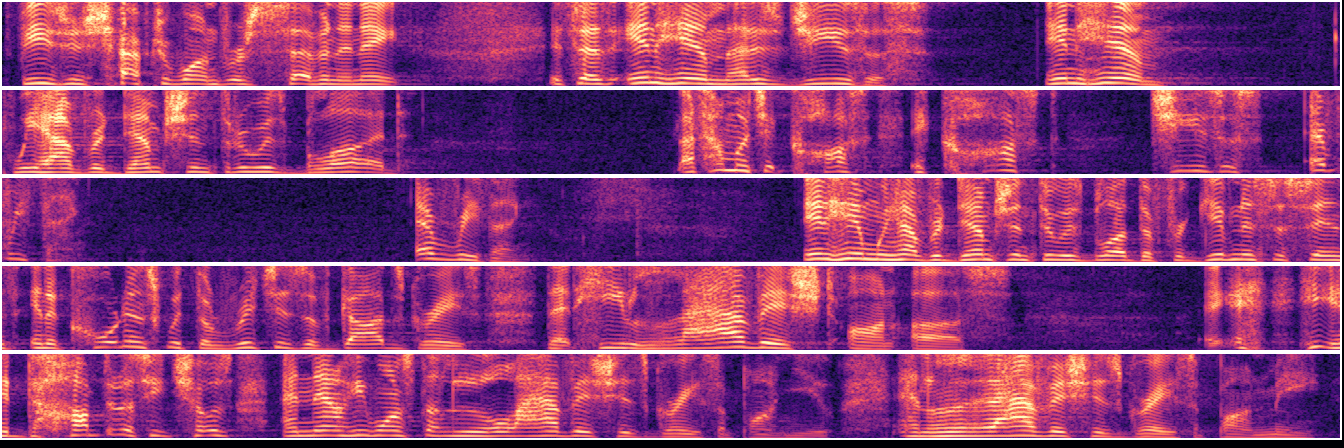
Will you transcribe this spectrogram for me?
Ephesians chapter 1, verse 7 and 8. It says, In him, that is Jesus, in him we have redemption through his blood. That's how much it cost. It cost Jesus everything. Everything. In him we have redemption through his blood, the forgiveness of sins in accordance with the riches of God's grace that he lavished on us. He adopted us, he chose, and now he wants to lavish his grace upon you and lavish his grace upon me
